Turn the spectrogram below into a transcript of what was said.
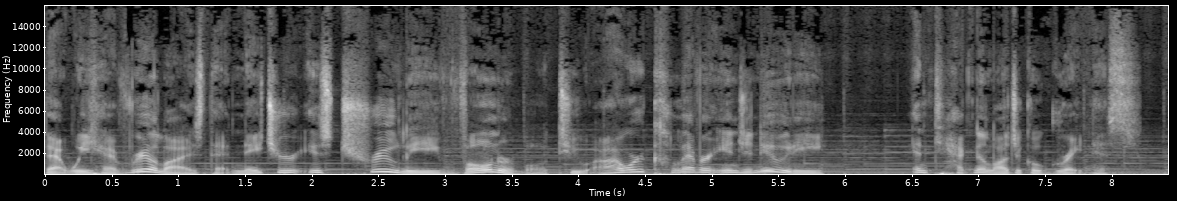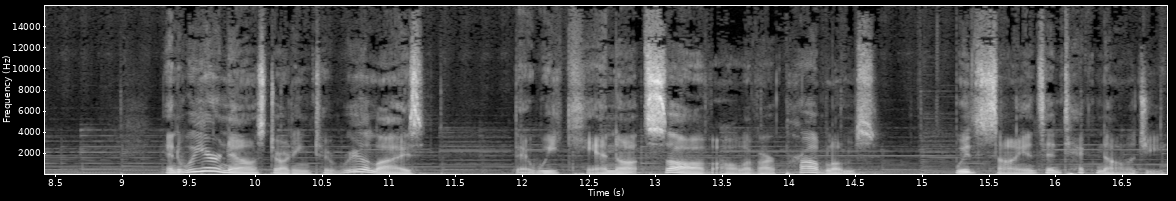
that we have realized that nature is truly vulnerable to our clever ingenuity and technological greatness. And we are now starting to realize that we cannot solve all of our problems with science and technology.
